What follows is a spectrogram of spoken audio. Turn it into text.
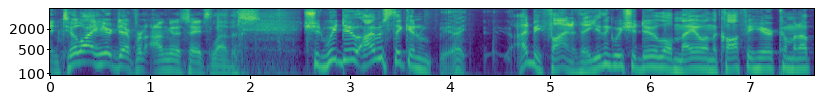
until I hear different, I'm going to say it's Levis. Should we do? I was thinking, uh, I'd be fine with it. You think we should do a little mayo in the coffee here coming up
